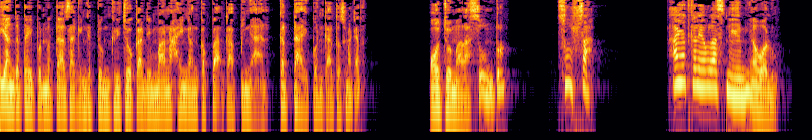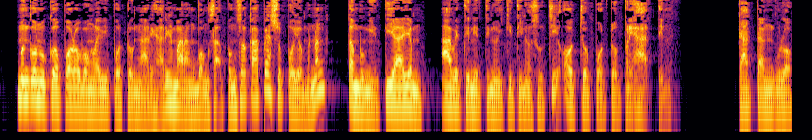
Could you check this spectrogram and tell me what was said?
Tiang kedahipun medal saking gedung gereja kanthi manah ingkang kebak kabingan. Kedahipun kados makaten. Ojo malah suntrut. Susah. Ayat kali awalas Nehemia walu. Mengkono uga para wong Lewi padha ngari-ari marang wong sak bangsa kabeh supaya meneng tembunge diayem awit dene dina iki dina suci aja padha prihatin. Kadang kula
